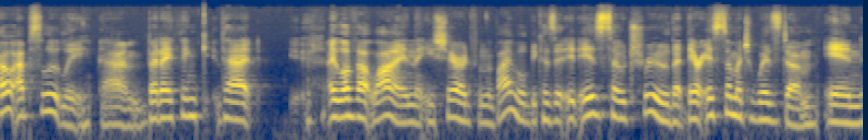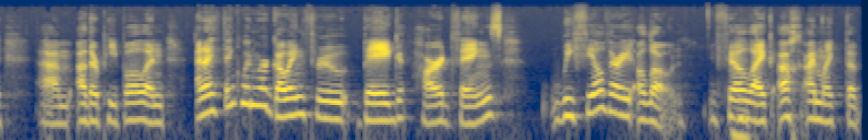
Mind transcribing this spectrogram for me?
Oh, absolutely. Um, but I think that I love that line that you shared from the Bible because it, it is so true that there is so much wisdom in um, other people, and and I think when we're going through big hard things, we feel very alone. You feel mm. like, ugh, I'm like the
